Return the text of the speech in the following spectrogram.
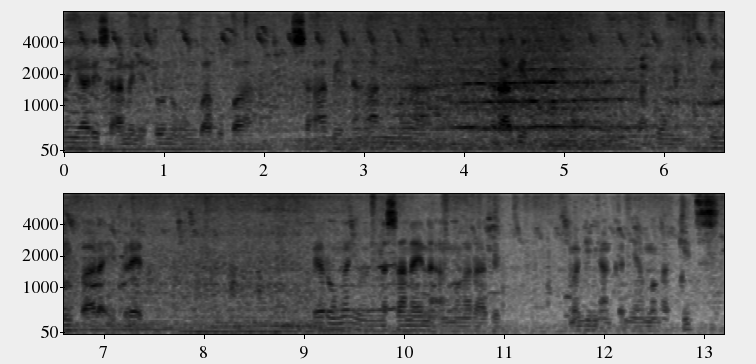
Nangyari sa amin ito noong bago pa sa amin ang aming mga rabbit bagong pili para i-breed. Pero ngayon, nasanay na ang mga rabbit maging ang kanyang mga kids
